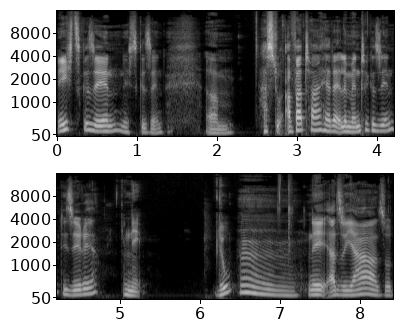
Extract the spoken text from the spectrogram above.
Nichts gesehen, nichts gesehen. Ähm, hast du Avatar, Herr der Elemente gesehen, die Serie? Nee. Du? Hm. Nee, also ja, so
